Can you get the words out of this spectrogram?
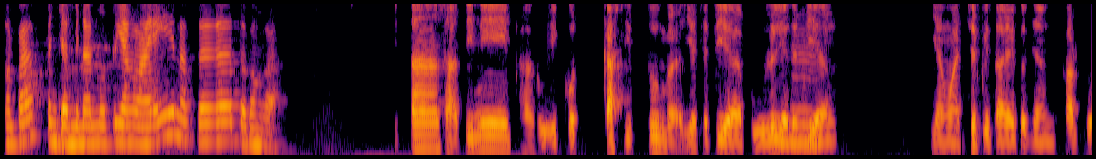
apa penjaminan mutu yang lain atau atau enggak? Kita saat ini baru ikut KARS itu, Mbak. Ya jadi ya Bu Ulil ya hmm. jadi yang yang wajib kita ikut yang fardu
